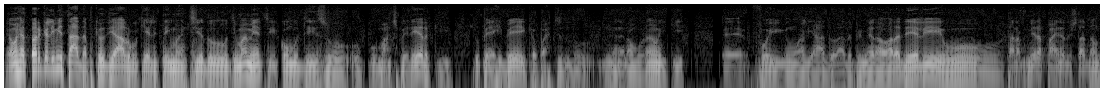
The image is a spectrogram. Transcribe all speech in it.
é uma retórica limitada, porque o diálogo que ele tem mantido ultimamente, como diz o, o, o Marcos Pereira, que, do PRB, que é o partido do, do general Mourão e que é, foi um aliado lá da primeira hora dele, está na primeira página do Estadão,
